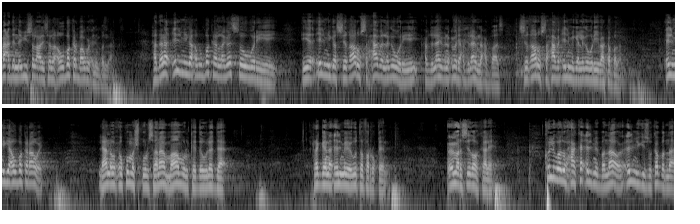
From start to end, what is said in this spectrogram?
bacda nebiy sal lay slam abubakar baa ugu cilmi badnaa. Haddana cilmiga abubakar laga soo wariyey iyo cilmiga siqaaru saxaaba laga wariyey cabdulaahi bni cumar iyo cabdullahi bni cabaas siqaaru saxaaba cilmiga laga wariyey baa ka badan. Cilmigii abubakar awe leanna wuxuu ku mashquulsanaa maamulka dowladda. Raggana cilmigay ugu tafaruqeen cumar sidoo kale kulligood waxaa ka cilmi badnaa oo cilmigiisu ka badnaa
